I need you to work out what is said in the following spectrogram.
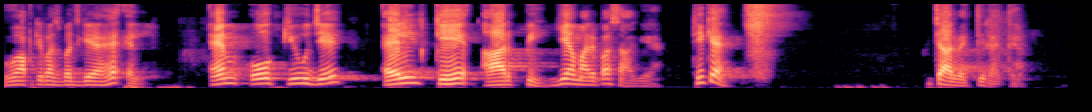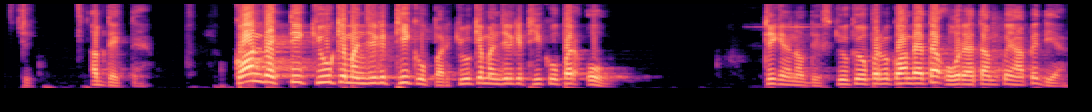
वो आपके पास बच गया है L M O Q J L K R P ये हमारे पास आ गया ठीक है? चार व्यक्ति रहते हैं। ठीक। अब देखते हैं। कौन व्यक्ति क्यू के मंजिल के ठीक ऊपर क्यू के मंजिल के ठीक ऊपर ओ ठीक है ऑफ़ दिस क्यू के ऊपर में कौन रहता है? ओ रहता है हमको यहाँ पे दिया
